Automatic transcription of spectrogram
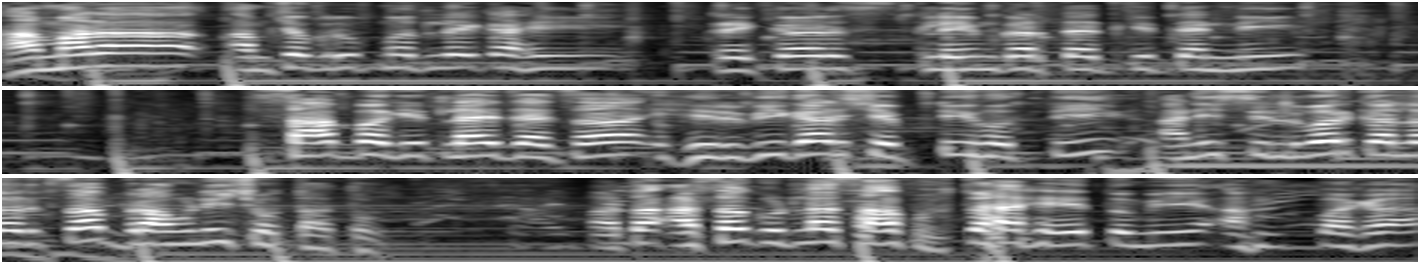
आम्हाला आमच्या ग्रुपमधले काही ट्रेकर्स क्लेम करतायत की त्यांनी साप बघितलाय ज्याचा हिरवीगार शेपटी होती आणि सिल्वर कलरचा ब्राउनिश होता तो. आता असा कुठला साप होता हे तुम्ही बघा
